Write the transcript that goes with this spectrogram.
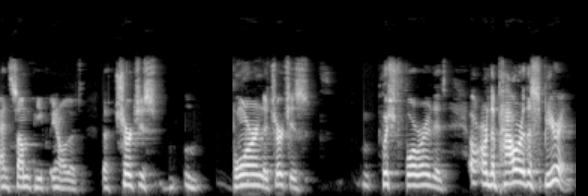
and some people, you know, the, the church is born, the church is pushed forward, it's, or, or the power of the Spirit.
